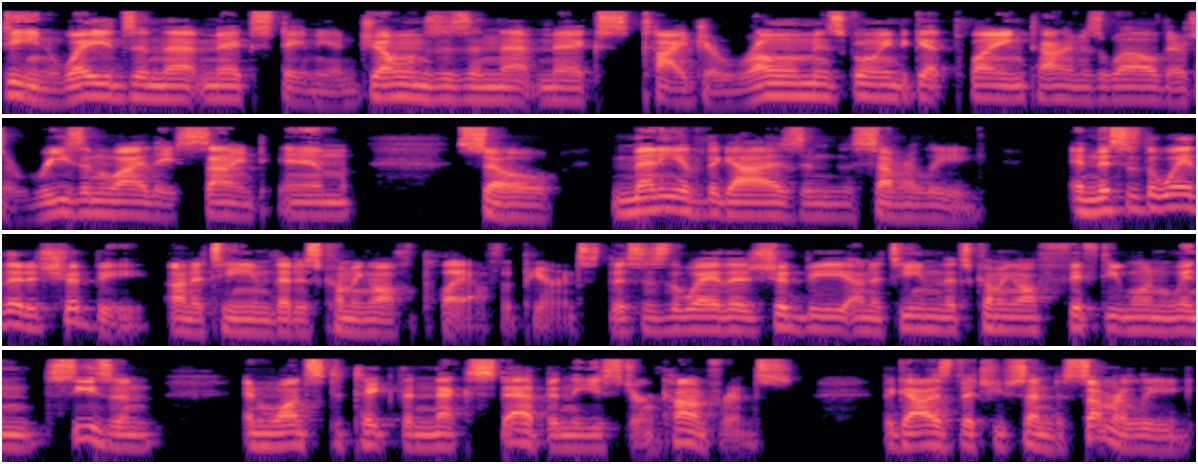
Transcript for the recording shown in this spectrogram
Dean Wade's in that mix. Damian Jones is in that mix. Ty Jerome is going to get playing time as well. There's a reason why they signed him. So many of the guys in the summer league, and this is the way that it should be on a team that is coming off a playoff appearance. This is the way that it should be on a team that's coming off 51 win season and wants to take the next step in the Eastern Conference. The guys that you send to summer league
